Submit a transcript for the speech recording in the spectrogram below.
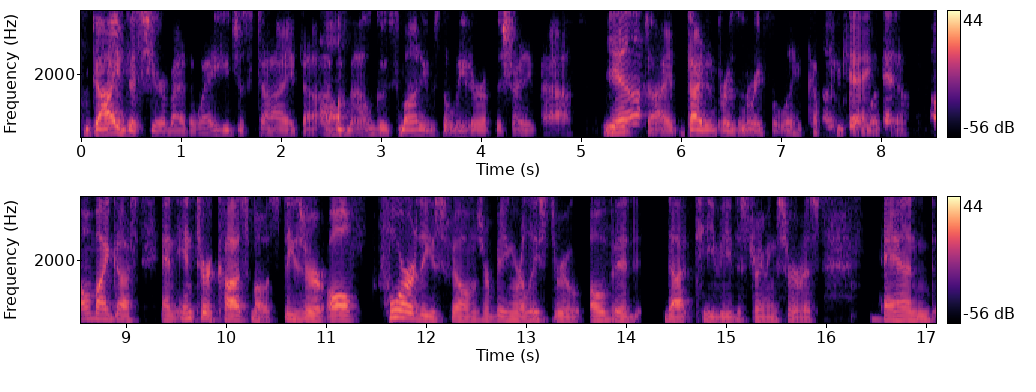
who died this year, by the way. He just died. Uh, oh. Abimael Guzman, he was the leader of the Shining Path. He yeah. died died in prison recently, a couple, okay. few months ago. Oh my gosh. And Intercosmos. These are all four of these films are being released through Ovid.tv, the streaming service, and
